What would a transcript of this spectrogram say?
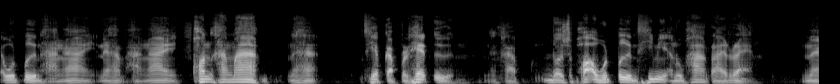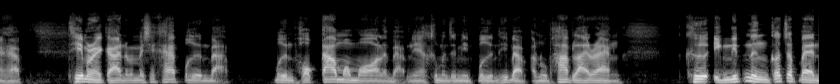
อาวุธปืนหาง่ายนะครับหาง่ายค่อนข้างมากนะฮะเทียบกับประเทศอื่นนะครับโดยเฉพาะอาวุธปืนที่มีอนุภาคร้ายแรงนะครับที่อเมริกามันไม่ใช่แค่ปืนแบบปืนพก9มมอะไรแบบนี้คือมันจะมีปืนที่แบบอนุภาพร้ายแรง คืออีกนิดนึงก็จะเป็น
